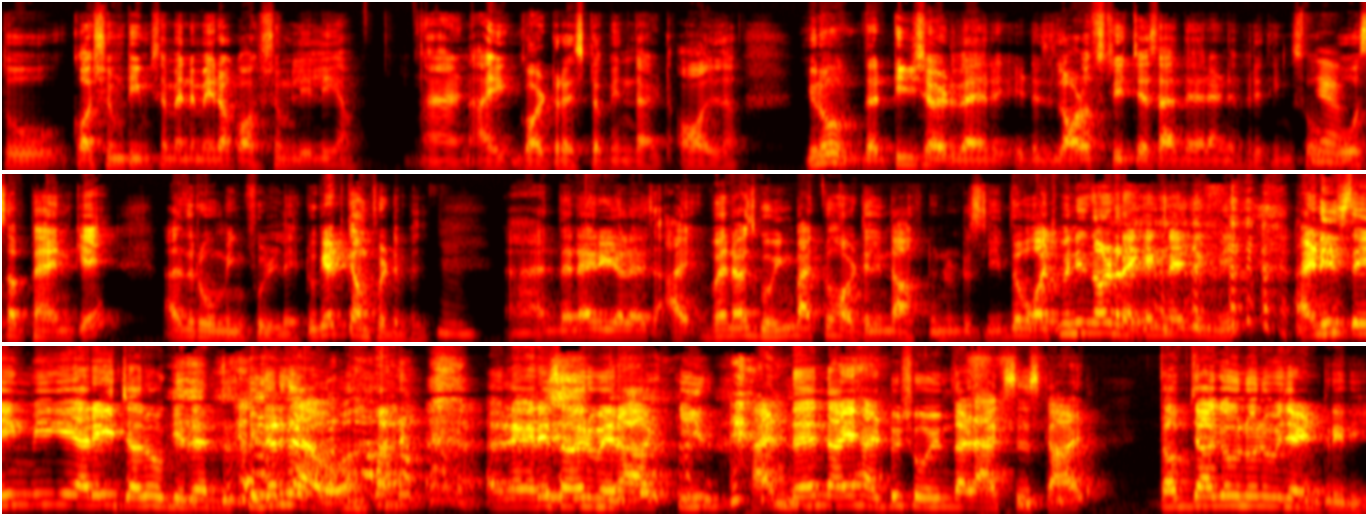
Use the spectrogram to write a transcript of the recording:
तो कॉस्ट्यूम टीम से मैंने मेरा कॉस्ट्यूम ले लिया and I got dressed up in that all you know the T shirt where it is Lord of Stitches are there and everything so वो सब पहन के as roaming full day to get comfortable and then I realize I when I was going back to hotel in the afternoon to sleep the watchman is not recognizing me and is saying me अरे चलो किधर किधर जाए वो अरे सर मेरा की and then I had to show him that access card तब जाके उन्होंने मुझे एंट्री दी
